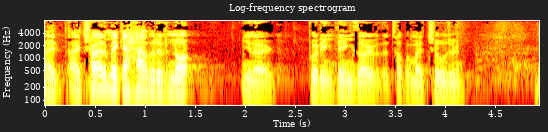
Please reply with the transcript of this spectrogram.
I, I try to make a habit of not, you know, putting things over the top of my children.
